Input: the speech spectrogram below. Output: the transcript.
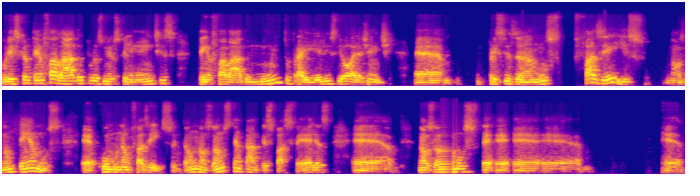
Por isso que eu tenho falado para os meus clientes, tenho falado muito para eles, e olha, gente, é, precisamos fazer isso. Nós não temos é, como não fazer isso. Então, nós vamos tentar antecipar as férias, é, nós vamos. É, é, é,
